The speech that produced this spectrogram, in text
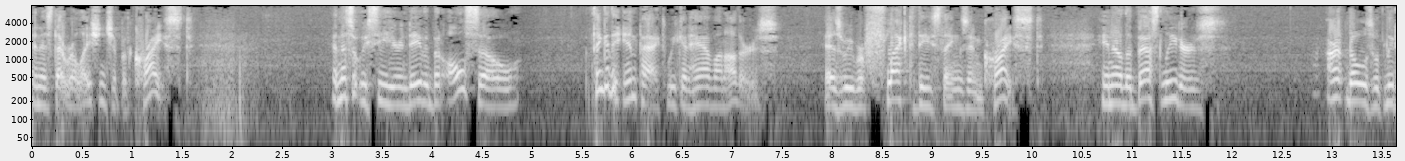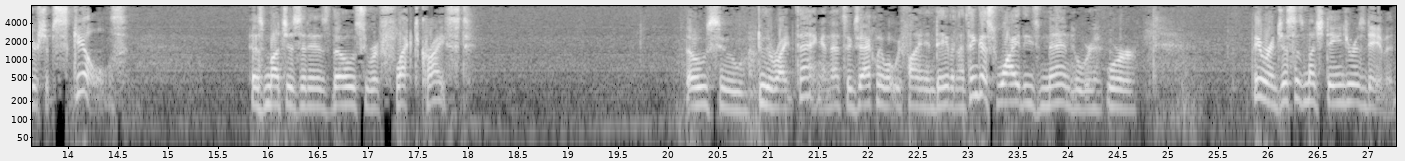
And it's that relationship with Christ. And that's what we see here in David, but also think of the impact we can have on others as we reflect these things in Christ. You know, the best leaders aren't those with leadership skills as much as it is those who reflect Christ those who do the right thing. And that's exactly what we find in David. And I think that's why these men who were, were they were in just as much danger as David,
